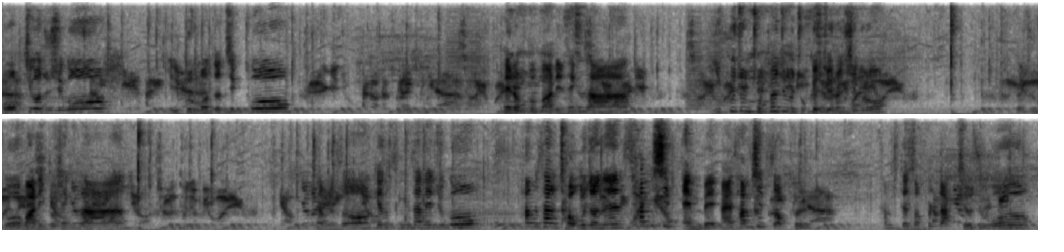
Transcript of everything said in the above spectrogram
고업 찍어주시고 일꾼 먼저 찍고 배럭도 마린 생산. 입구 좀 좁혀주면 좋겠죠 이런 식으로. 그래주고 마린 또 생산 이렇게 하면서 계속 생산해주고 항상 저그전은 30 엠베 아니 30 서플. 30대 서플 딱 지어주고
